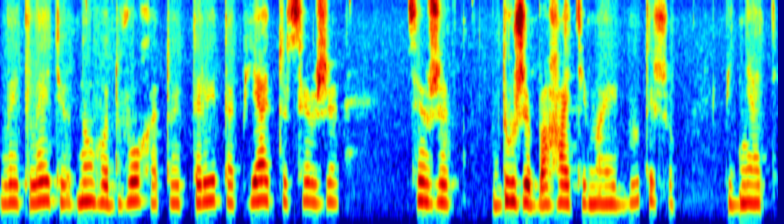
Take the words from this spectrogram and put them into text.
ледь-ледь одного, двох, а то й три та п'ять, то це вже, це вже дуже багаті мають бути, щоб підняти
